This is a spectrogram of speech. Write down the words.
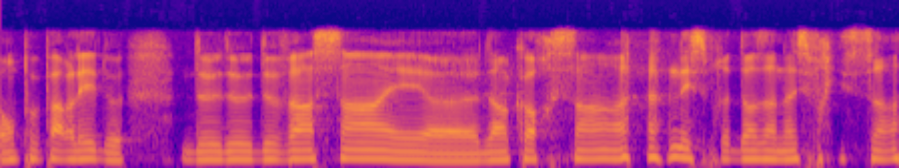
On peut parler de, de, de, de vin sain et d'un corps sain sain, un esprit, dans un esprit sain.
